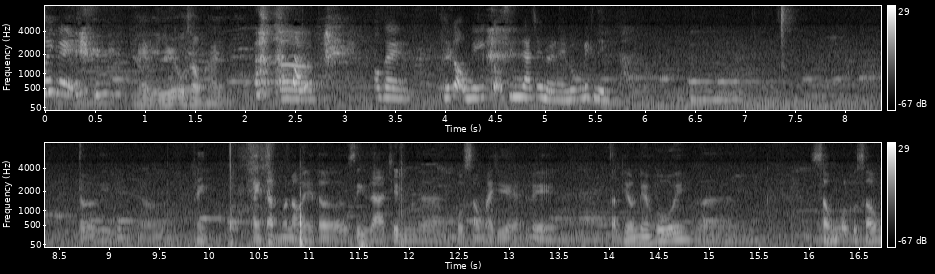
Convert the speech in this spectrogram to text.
Đúng. đi. Nghe nghĩa cuộc sống hay đấy ờ, ok thế cậu nghĩ cậu sinh ra trên đời này mục đích gì Tớ thì ờ, thành, thành thật mà nói thì tớ sinh ra trên ờ, cuộc sống này chỉ để, để tận hưởng niềm vui và sống một cuộc sống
